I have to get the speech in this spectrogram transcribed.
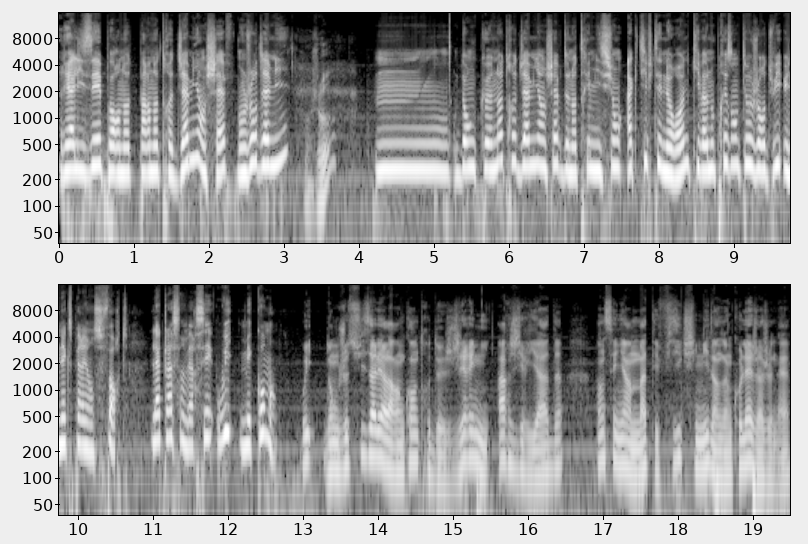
réalisé par notre, par notre Jamie en chef. Bonjour Jamie. Bonjour. Hmm, donc, euh, notre Jamie en chef de notre émission Active tes neurones, qui va nous présenter aujourd'hui une expérience forte. La classe inversée, oui, mais comment? Oui, donc je suis allé à la rencontre de Jérémy Argiriade, enseignant en maths et physique-chimie dans un collège à Genève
